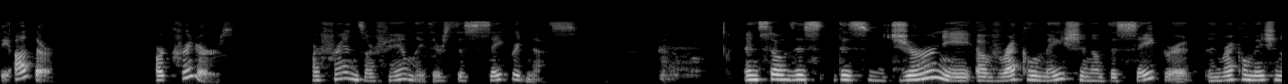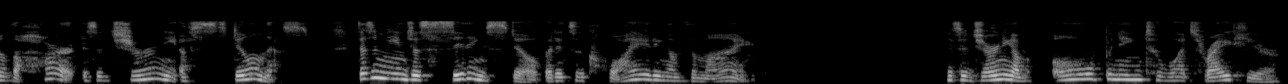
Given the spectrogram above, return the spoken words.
the other, our critters, our friends, our family. There's this sacredness. And so this this journey of reclamation of the sacred and reclamation of the heart is a journey of stillness. It doesn't mean just sitting still, but it's a quieting of the mind. It's a journey of opening to what's right here,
